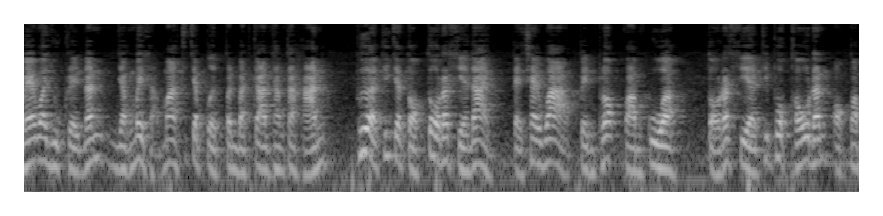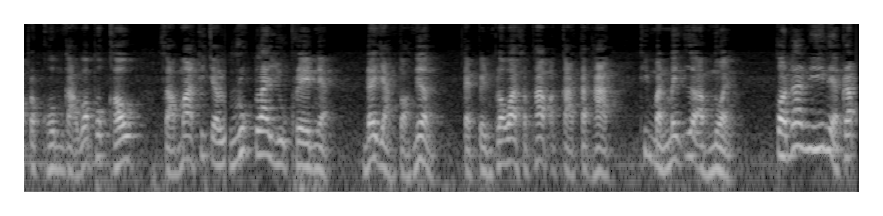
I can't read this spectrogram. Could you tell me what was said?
แม้ว่ายูเครนนั้นยังไม่สามารถที่จะเปิดปฏิบัติการทางทหาร เพื่อที่จะตอบโต้รัสเซียได้ แต่ใช่ว่าเป็นเพราะความกลัวต่อรัสเซียที่พวกเขานั้นออกมาประโคมข่าวว่าพวกเขาสามารถที่จะรุกไล่ยูเครนเนี่ยได้อย่างต่อเนื่อง แต่เป็นเพราะว่าสภาพอากาศต่างหากที่มันไม่เอื้ออำนวย ก่อนหน้านี้เนี่ยครับ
